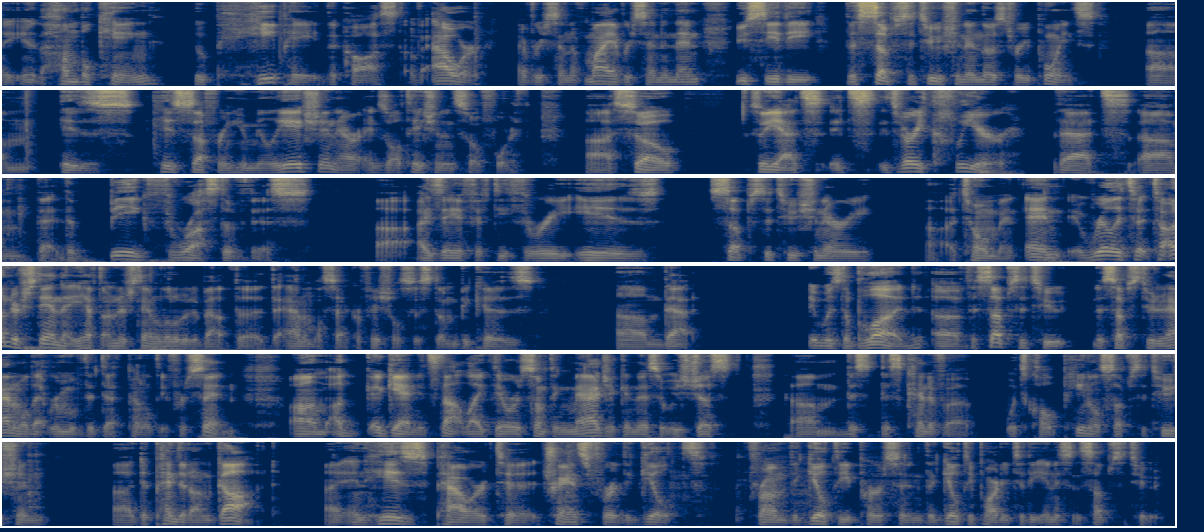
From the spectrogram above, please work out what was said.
you know, the humble king who he paid the cost of our every sin of my every sin, and then you see the the substitution in those three points. Um, his his suffering, humiliation, our exaltation, and so forth. Uh, so so yeah, it's it's it's very clear that um, that the big thrust of this uh, Isaiah 53 is substitutionary uh, atonement, and really to, to understand that you have to understand a little bit about the the animal sacrificial system because um, that it was the blood of the substitute, the substituted animal that removed the death penalty for sin. Um, again, it's not like there was something magic in this. It was just um, this this kind of a what's called penal substitution uh, depended on God uh, and his power to transfer the guilt from the guilty person, the guilty party, to the innocent substitute.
